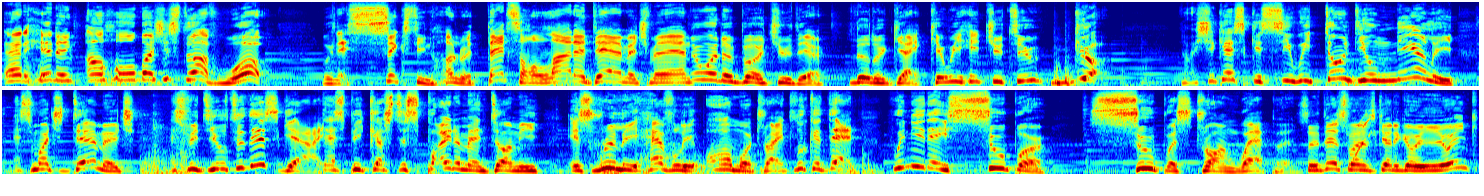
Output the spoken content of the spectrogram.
at hitting a whole bunch of stuff. Whoa! Look at that, 1600. That's a lot of damage, man. And what about you there, little guy? Can we hit you too? Go! Now, as you guys can see, we don't deal nearly as much damage as we deal to this guy. That's because the Spider-Man dummy is really heavily armored, right? Look at that. We need a super, super strong weapon. So this one is gonna go yoink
